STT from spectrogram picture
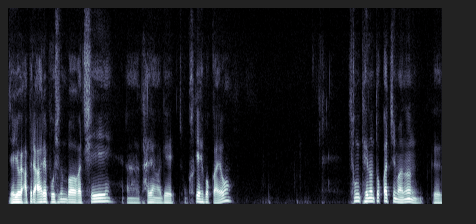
이제 여기 앞에 아래 보시는 바와 같이 아, 다양하게 좀 크게 해볼까요? 형태는 똑같지만은 그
